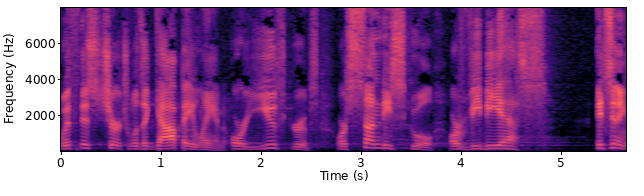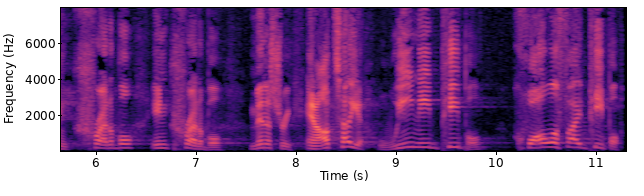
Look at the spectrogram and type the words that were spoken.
with this church was agape land, or youth groups, or Sunday school, or VBS. It's an incredible, incredible ministry. And I'll tell you, we need people qualified people,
